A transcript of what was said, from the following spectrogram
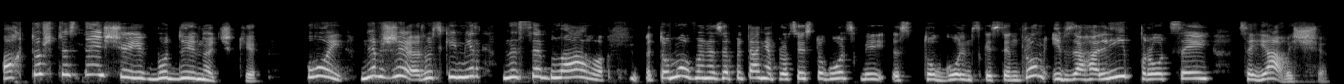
а хто ж це знищує їх будиночки? Ой, невже руський мір несе благо? Тому в мене запитання про цей стокгольмський, стокгольмський синдром і взагалі про цей, це явище.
